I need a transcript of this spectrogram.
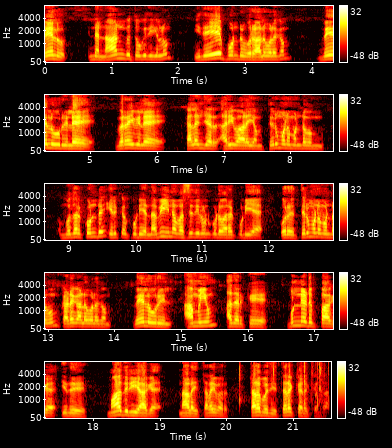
வேலூர். இந்த நான்கு தொகுதிகளும் இதே போன்ற ஒரு அலுவலகம். வேலூரிலே விரைவிலே கலைஞர் அறிவாலயம் திருமண மண்டபம் முதற்கொண்டு இருக்கக்கூடிய நவீன வசதிகளுடன் கூட வரக்கூடிய ஒரு திருமண மண்டபம் கழக அலுவலகம் வேலூரில் அமையும். அதற்கு முன்னெடுப்பாக இது மாதிரியாக நாளை தலைவர் தளபதி திறக்க இருக்கின்றார்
